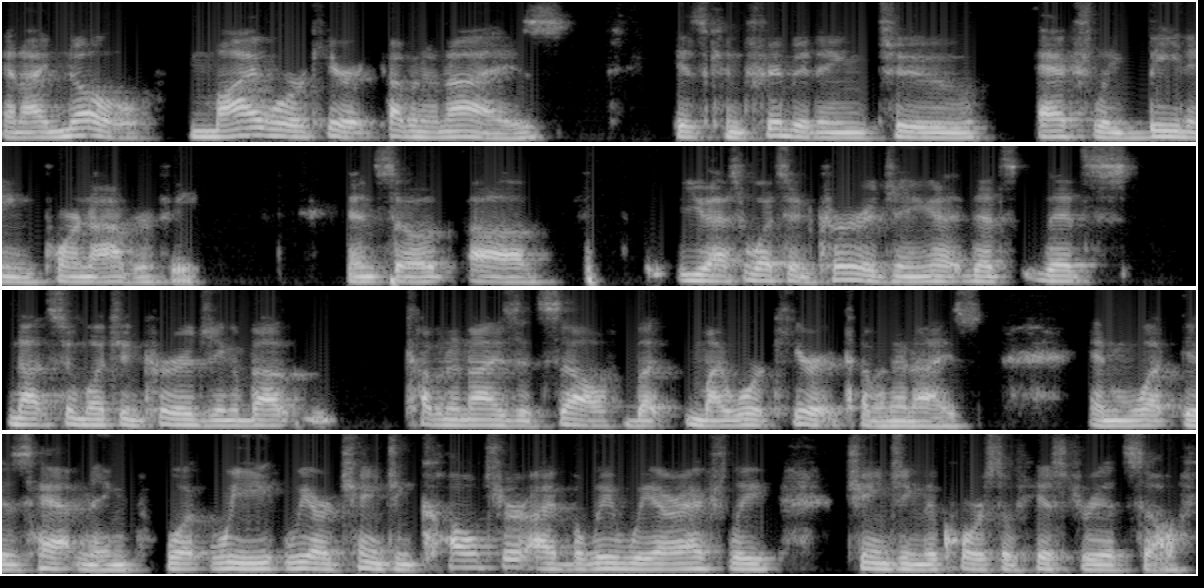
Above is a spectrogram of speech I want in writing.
and I know my work here at Covenant Eyes is contributing to actually beating pornography. And so uh, you ask what's encouraging. Uh, that's that's not so much encouraging about Covenant Eyes itself, but my work here at Covenant Eyes and what is happening. What we we are changing culture. I believe we are actually changing the course of history itself.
